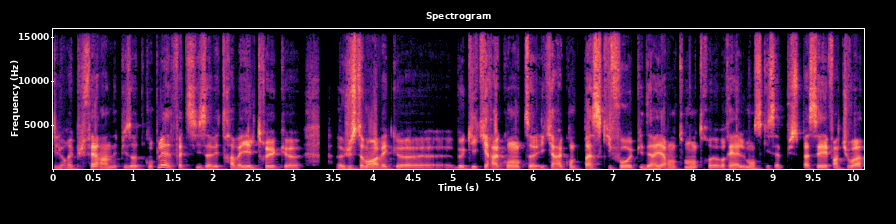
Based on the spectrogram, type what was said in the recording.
il aurait pu faire un épisode complet. En fait, s'ils avaient travaillé le truc euh, euh, justement avec euh, Bucky qui raconte et qui raconte pas ce qu'il faut, et puis derrière on te montre réellement ce qui s'est pu se passer. Enfin, tu vois,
